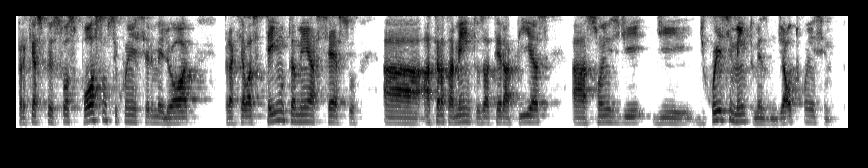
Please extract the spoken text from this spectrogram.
para que as pessoas possam se conhecer melhor, para que elas tenham também acesso a, a tratamentos, a terapias, a ações de, de, de conhecimento mesmo, de autoconhecimento.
